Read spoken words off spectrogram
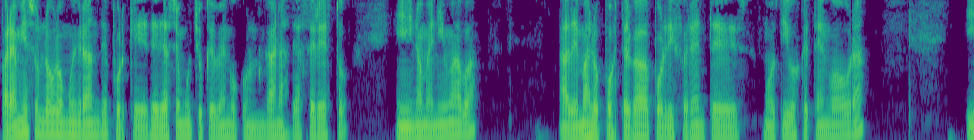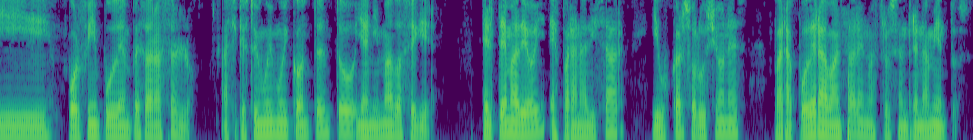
Para mí es un logro muy grande porque desde hace mucho que vengo con ganas de hacer esto y no me animaba Además lo postergaba por diferentes motivos que tengo ahora y por fin pude empezar a hacerlo. Así que estoy muy muy contento y animado a seguir. El tema de hoy es para analizar y buscar soluciones para poder avanzar en nuestros entrenamientos.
